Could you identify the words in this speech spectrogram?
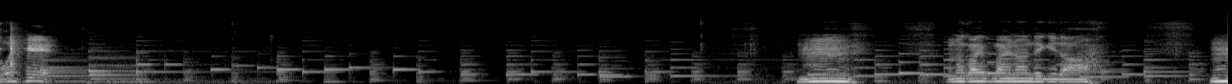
おいしいうん。お腹いっぱいなってきた。うん。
